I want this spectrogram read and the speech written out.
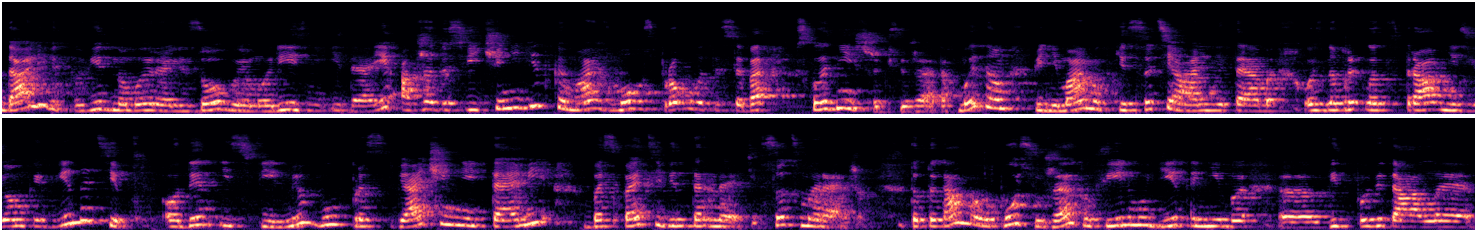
Далі, відповідно, ми реалізовуємо різні ідеї, а вже досвідчені дітки мають змогу спробувати себе в складніших сюжетах. Ми там піднімаємо такі соціальні теми. Ось, наприклад, в травні зйомки в Вінниці один із фільмів був присвячений темі безпеці в інтернеті, в соцмережах. Тобто там е, по сюжету фільму діти ніби е, відповідали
